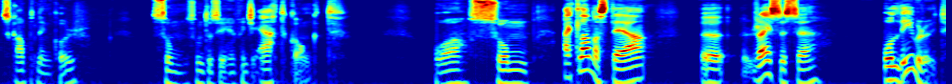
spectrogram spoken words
skapningar som som du säger finns ett gångt. Och som ett annat sted uh, reiser sig och lever ut.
